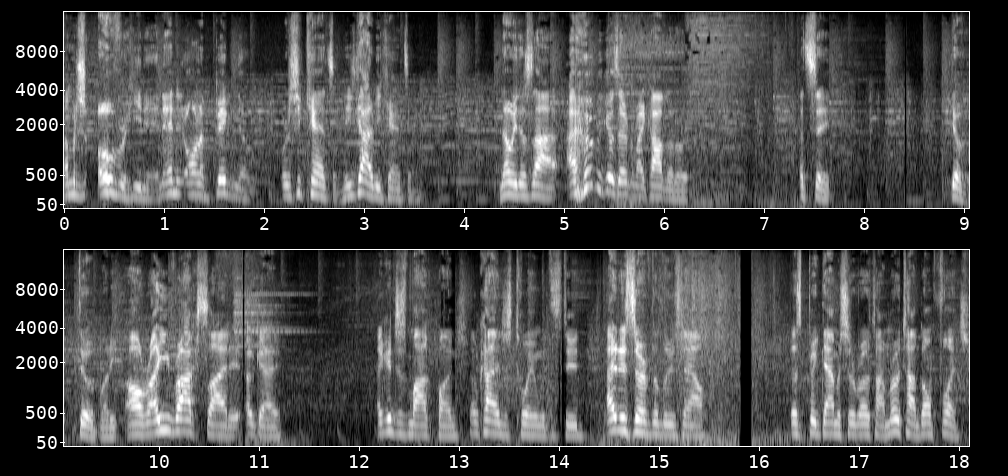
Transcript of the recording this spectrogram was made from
I'm going to just overheat it and end it on a big note. Or does he cancel? He's got to be canceling. No, he does not. I hope he goes after my Conqueror. Let's see. Do it. Do it, buddy. All right, you rock slide it. Okay. I could just Mach Punch. I'm kind of just toying with this dude. I deserve to lose now. That's big damage to the Rotom. Rotom, don't flinch.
